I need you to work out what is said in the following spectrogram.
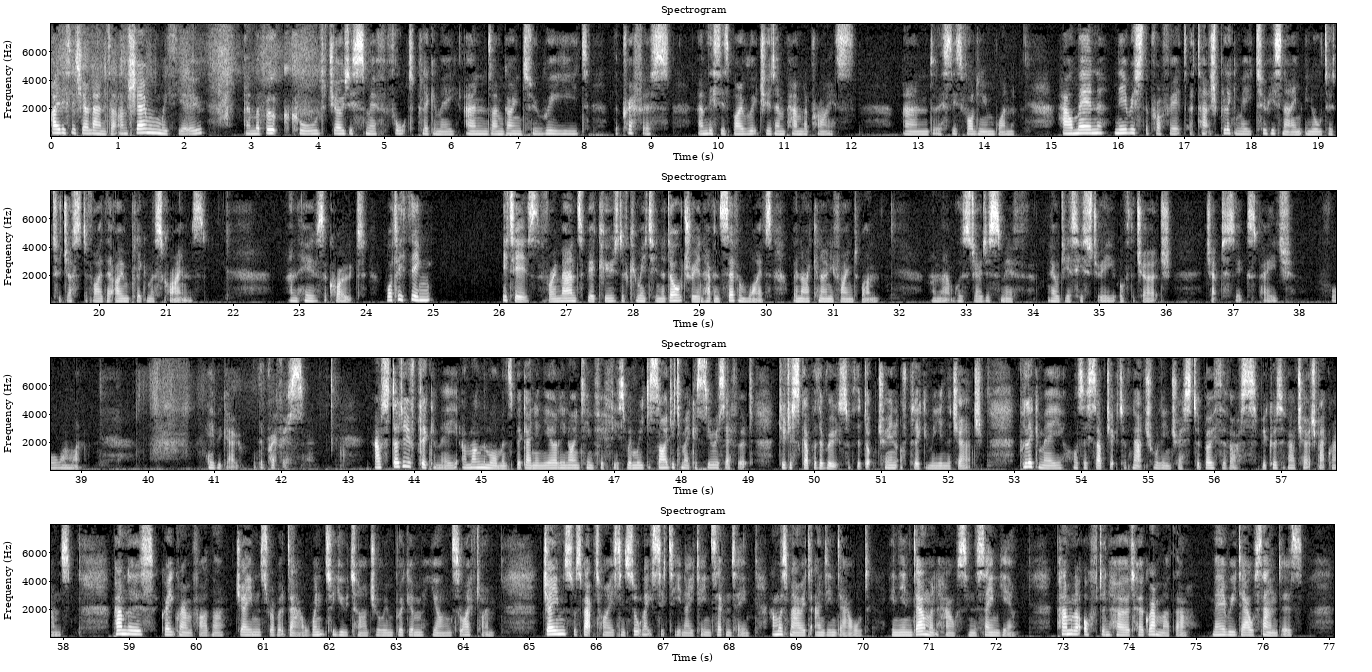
Hi, this is Yolanda. I'm sharing with you um, a book called Joseph Smith Fought Polygamy, and I'm going to read the preface. And this is by Richard and Pamela Price, and this is volume one. How men nearest the prophet attach polygamy to his name in order to justify their own polygamous crimes. And here's a quote What a thing it is for a man to be accused of committing adultery and having seven wives when I can only find one. And that was Joseph Smith, LDS History of the Church, chapter 6, page 411. Here we go, the preface. Our study of polygamy among the Mormons began in the early 1950s when we decided to make a serious effort to discover the roots of the doctrine of polygamy in the church. Polygamy was a subject of natural interest to both of us because of our church backgrounds. Pamela's great grandfather, James Robert Dow, went to Utah during Brigham Young's lifetime. James was baptized in Salt Lake City in 1870 and was married and endowed in the endowment house in the same year. Pamela often heard her grandmother, Mary Dow Sanders,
